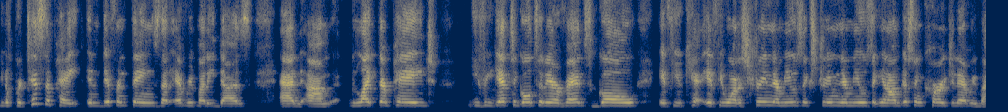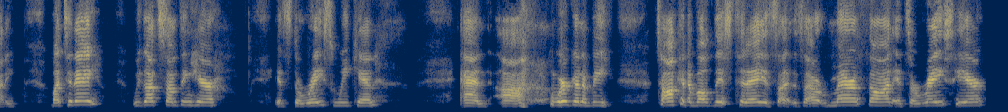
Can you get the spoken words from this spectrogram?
you know participate in different things that everybody does and um, like their page. If you get to go to their events go. If you can if you want to stream their music stream their music you know i'm just encouraging everybody. But today we got something here. It's the race weekend. And uh, we're going to be talking about this today. It's a, it's a marathon. It's a race here.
